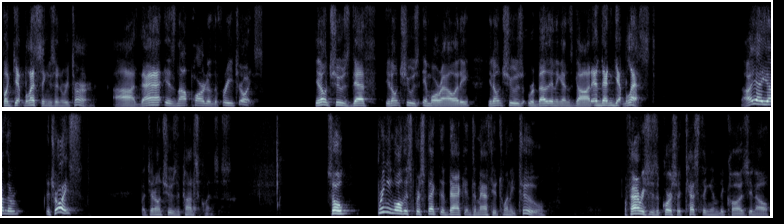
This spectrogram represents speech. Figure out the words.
but get blessings in return. Ah, that is not part of the free choice. You don't choose death. You don't choose immorality. You don't choose rebellion against God and then get blessed. Oh, yeah, you have the, the choice, but you don't choose the consequences. So, bringing all this perspective back into Matthew 22, the Pharisees, of course, are testing him because, you know,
